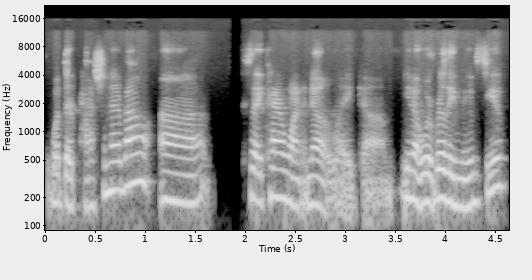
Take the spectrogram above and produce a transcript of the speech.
what they're passionate about uh because i kind of want to know like um you know what really moves you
